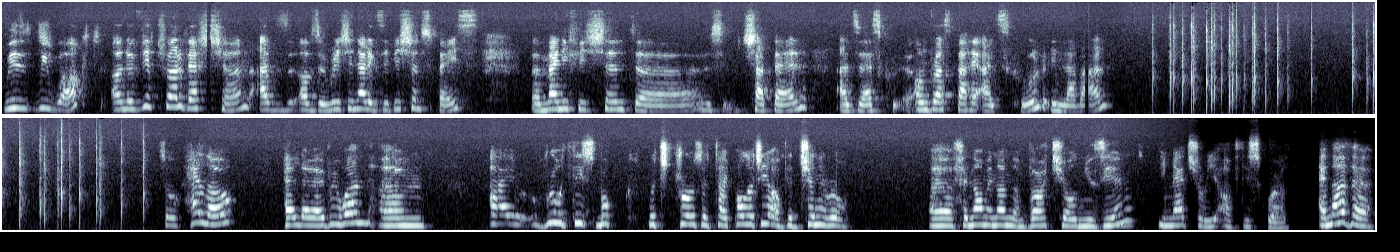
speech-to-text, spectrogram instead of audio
we, we worked on a virtual version the, of the original exhibition space, a magnificent uh, chapel at the Ambroise Paré High School in Laval. So hello, hello everyone. Um, I wrote this book which draws a typology of the general uh, phenomenon of virtual museum imagery of this world. Another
